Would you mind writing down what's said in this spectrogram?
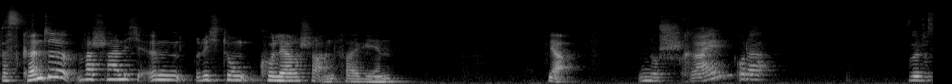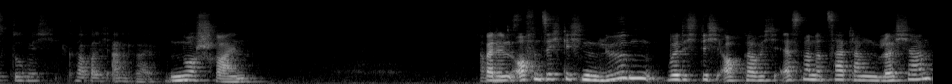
Das könnte wahrscheinlich in Richtung cholerischer Anfall gehen. Ja. Nur schreien oder würdest du mich körperlich angreifen? Nur schreien. Aber Bei den offensichtlichen Lügen würde ich dich auch, glaube ich, erstmal eine Zeit lang löchern,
